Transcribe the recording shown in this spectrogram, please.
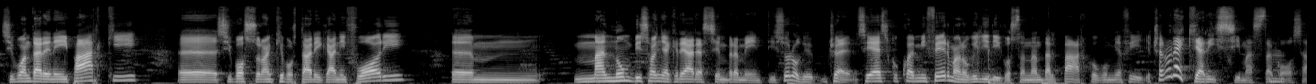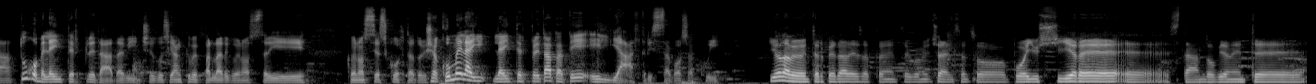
si può andare nei parchi, eh, si possono anche portare i cani fuori. Ehm, ma non bisogna creare assembramenti. Solo che, cioè, se esco qua e mi fermano, che gli dico sto andando al parco con mia figlia. Cioè, non è chiarissima sta mm. cosa. Tu come l'hai interpretata, Vince? Così anche per parlare con i nostri, con i nostri ascoltatori. Cioè, come l'hai, l'hai interpretata te e gli altri sta cosa qui? Io l'avevo interpretata esattamente come, cioè, nel senso, puoi uscire eh, stando ovviamente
